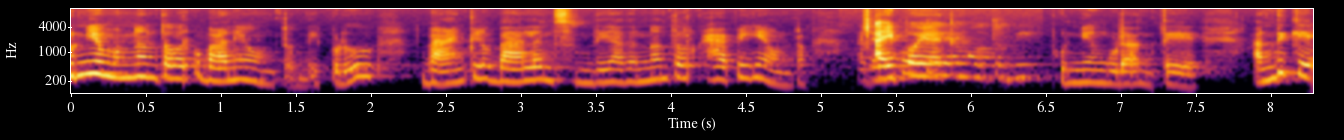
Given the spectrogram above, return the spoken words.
పుణ్యం ఉన్నంత వరకు బాగానే ఉంటుంది. ఇప్పుడు బ్యాంక్లో బ్యాలెన్స్ ఉంది. అది ఉన్నంత వరకు హ్యాపీగా ఉంటాం. అయిపోయాక? పుణ్యం కూడా అంతే. అందుకే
